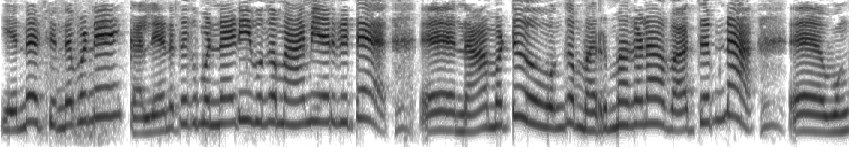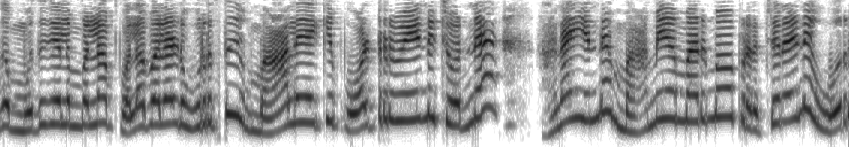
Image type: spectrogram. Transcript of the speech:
என்ன சின்ன பொண்ணு கல்யாணத்துக்கு முன்னாடி இவங்க மாமியார் கிட்ட அஹ், நான் மட்டும் உங்க மருமகளா வாச்சோம்னா அஹ், உங்க முதுகெலும்பெல்லாம் புல பலன்னு உறுத்து மாலையாக்கி போட்டுருவேன்னு சொன்னேன் ஆனா என்ன மாமியா மருமக பிரச்சனைன்னு ஒரு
